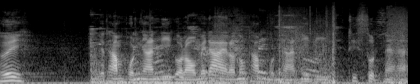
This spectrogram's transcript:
เฮ้ยจะทำผลงานดีกว่าเราไม่ได้ เราต้องทำผลงานให้ดีที่สุดนะฮะ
